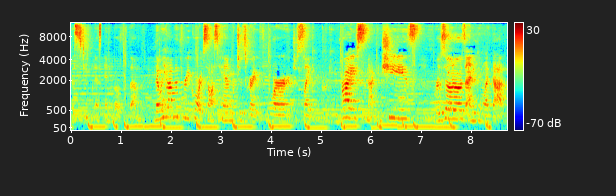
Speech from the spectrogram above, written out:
the steepness in both of them. Then we have the three quart saucepan, which is great for just like cooking rice, mac and cheese, risottos, anything like that.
